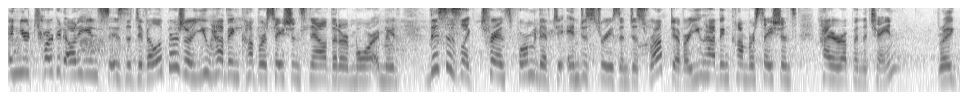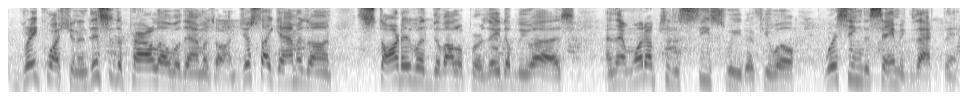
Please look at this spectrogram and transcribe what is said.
And your target audience is the developers? Are you having conversations now that are more, I mean, this is like transformative to industries and disruptive. Are you having conversations higher up in the chain? Great, great question, and this is the parallel with Amazon. Just like Amazon started with developers, AWS, and then went up to the C-suite, if you will, we're seeing the same exact thing.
